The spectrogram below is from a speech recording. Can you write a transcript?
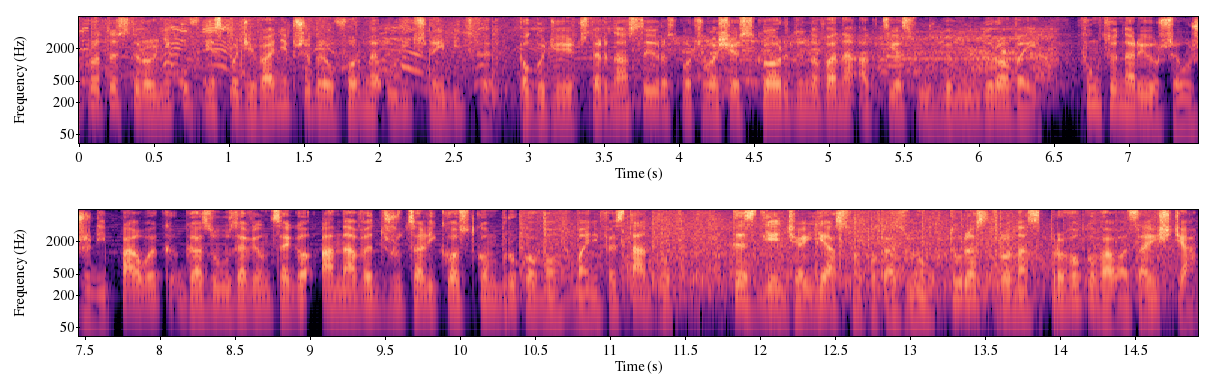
Protest rolników niespodziewanie przybrał formę ulicznej bitwy. Po godzinie 14 rozpoczęła się skoordynowana akcja służby mundurowej. Funkcjonariusze użyli pałek, gazu łzawiącego, a nawet rzucali kostką brukową w manifestantów. Te zdjęcia jasno pokazują, która strona sprowokowała zajścia.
